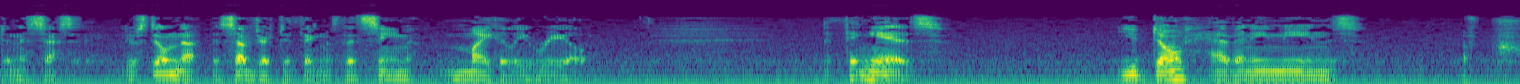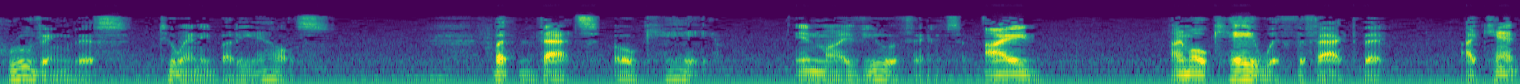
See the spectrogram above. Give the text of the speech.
to necessity. You're still not subject to things that seem mightily real. The thing is, you don't have any means of proving this to anybody else. But that's okay, in my view of things. I, I'm okay with the fact that I can't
